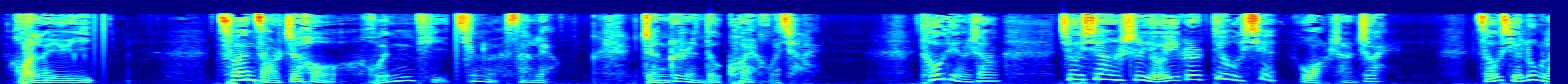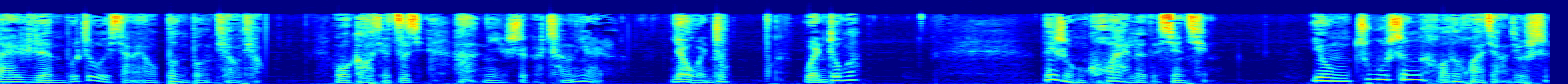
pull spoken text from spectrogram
换了浴衣，搓完澡之后，魂体轻了三两，整个人都快活起来，头顶上就像是有一根吊线往上拽。走起路来忍不住想要蹦蹦跳跳，我告诫自己啊，你是个成年人了，要稳重，稳重啊！那种快乐的心情，用朱生豪的话讲就是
